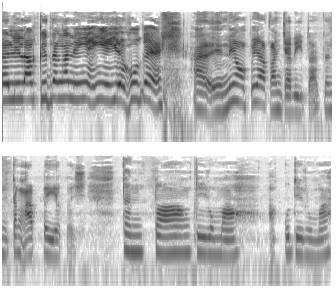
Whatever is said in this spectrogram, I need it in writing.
kembali lagi dengan ini ya guys. Hari ini Opi akan cerita tentang apa ya guys? Tentang di rumah aku di rumah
